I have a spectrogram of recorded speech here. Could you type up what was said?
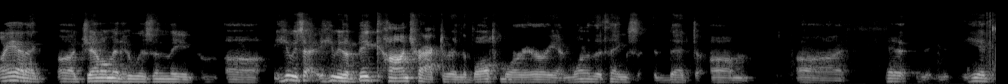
I had a, a, gentleman who was in the uh, he was a, he was a big contractor in the Baltimore area, and one of the things that um, uh, he had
